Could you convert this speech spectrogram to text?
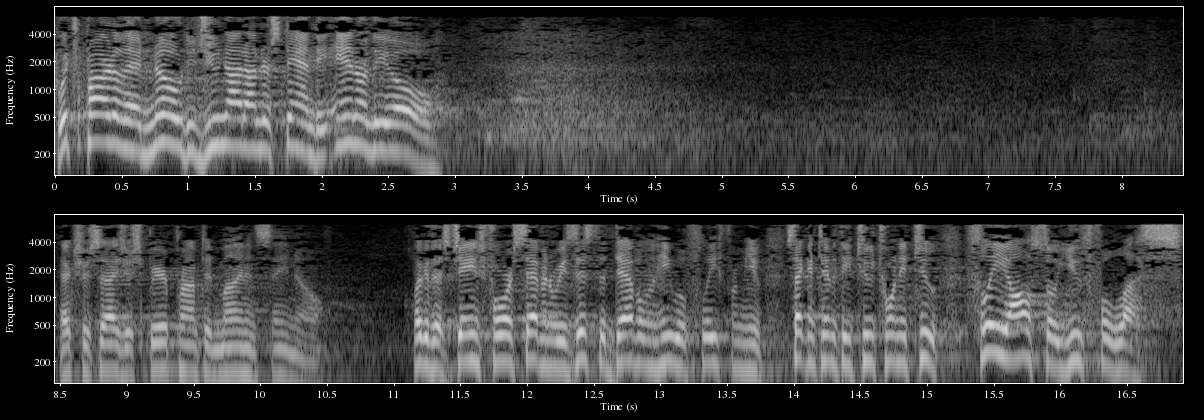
Which part of that no did you not understand, the N or the O? Exercise your spirit prompted mind and say no. Look at this. James 4, 7. Resist the devil and he will flee from you. 2 Timothy 2, 22. Flee also youthful lusts.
